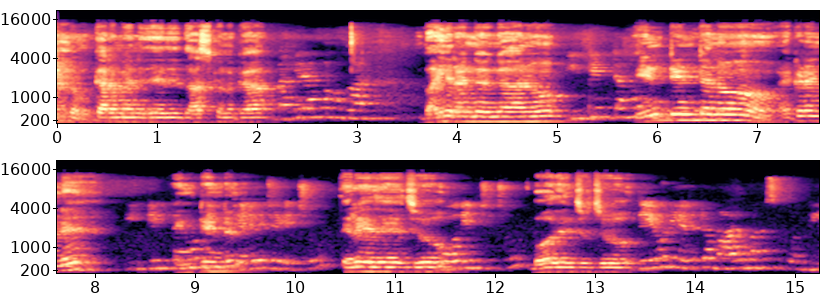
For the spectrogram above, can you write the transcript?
ప్రయోజనకరమైనది ఏది దాచుకునక? బహిరంగంగాను. ఇంటింటను. ఎక్కడండి? ఇంటింటను ఇంటింటను తెలియజేయచ్చు. తెలియజేయచ్చు. బోధించుచు. బోధించచ్చు దేవుని ఎదుట మారు మనసు పొంది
